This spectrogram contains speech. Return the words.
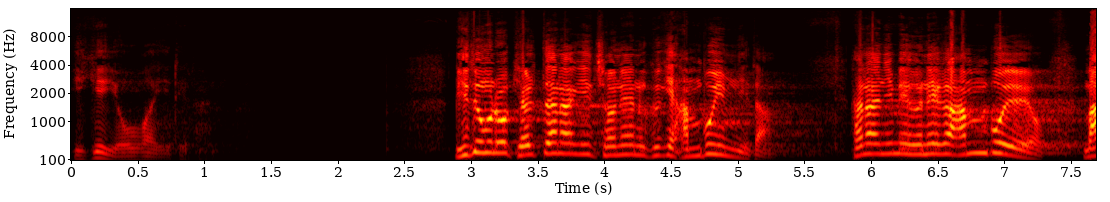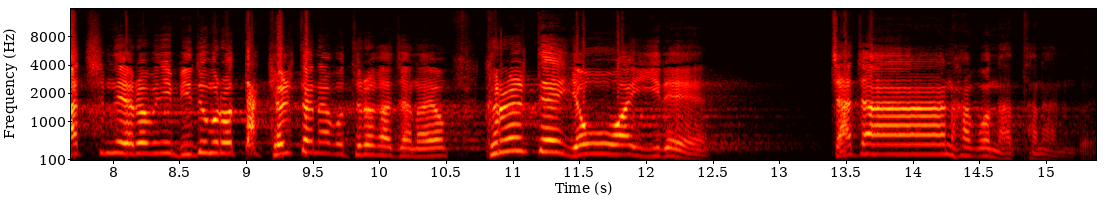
이게 여호와 일이라는 거예요. 믿음으로 결단하기 전에는 그게 안 보입니다. 하나님의 은혜가 안 보여요. 마침내 여러분이 믿음으로 딱 결단하고 들어가잖아요. 그럴 때 여호와 일에 짜잔 하고 나타나는 거예요.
